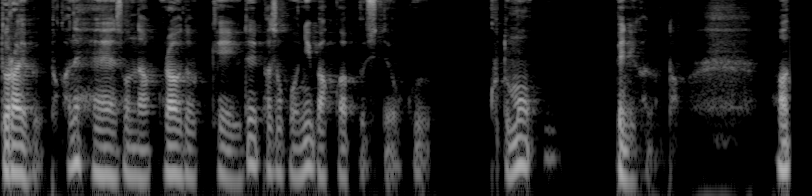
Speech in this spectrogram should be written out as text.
ドライブとかね、えーそんなクラウド経由でパソコンにバックアップしておくことも便利かなと。あ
